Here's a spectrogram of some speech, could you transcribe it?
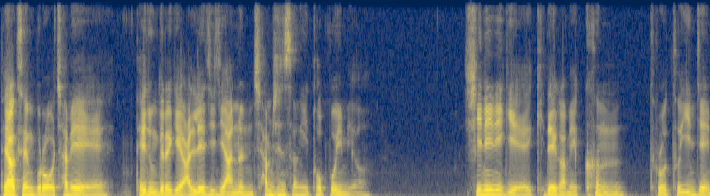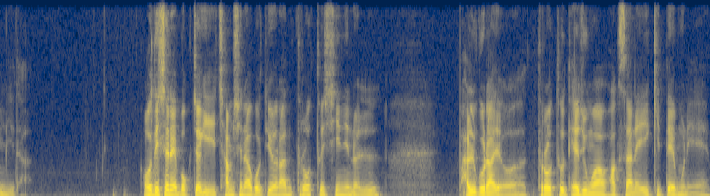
대학생부로 참여해 대중들에게 알려지지 않는 참신성이 돋보이며 신인이기에 기대감이 큰 트로트 인재입니다. 오디션의 목적이 참신하고 뛰어난 트로트 신인을 발굴하여 트로트 대중화 확산에 있기 때문에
